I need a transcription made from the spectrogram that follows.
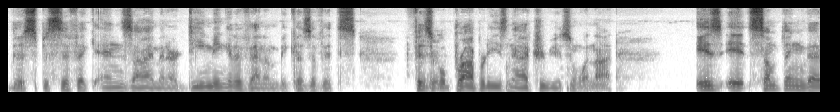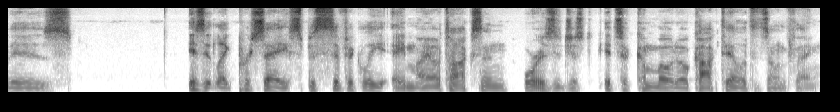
the specific enzyme and are deeming it a venom because of its physical mm-hmm. properties and attributes and whatnot, is it something that is is it like per se specifically a myotoxin or is it just it's a komodo cocktail it's its own thing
